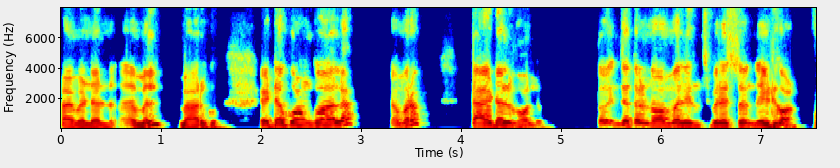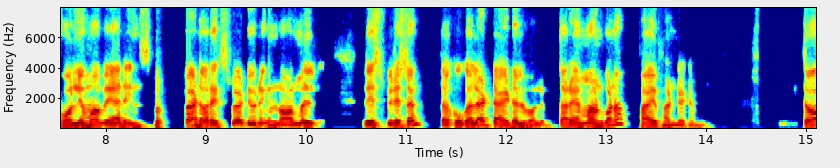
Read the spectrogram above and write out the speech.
फाइव हंड्रेड एम एल बाहर को यहाँ कौन कहलामर टाइडल भल्यूम तो जो नर्माल इनपिरेसन ये कौन भल्यूम अफ एयर इनपायर्ड और एक्सपायर्ड ड्यूरी नर्माल रेस्पिरेशन कहला टाइडल वॉल्यूम तार अमाउंट कौन फाइव हंड्रेड एम तो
